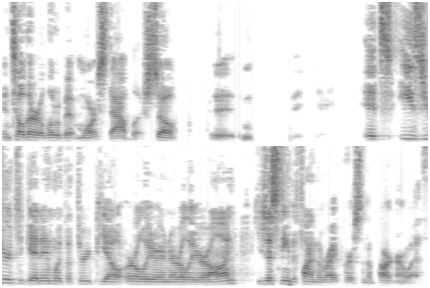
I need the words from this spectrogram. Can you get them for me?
until they're a little bit more established. So it, it's easier to get in with the 3PL earlier and earlier on. You just need to find the right person to partner with.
